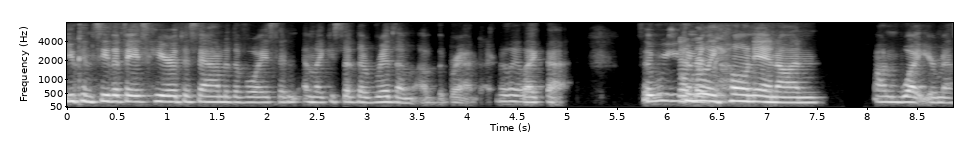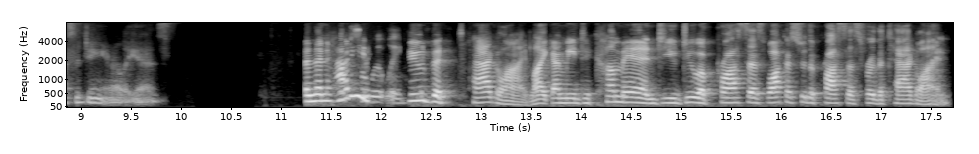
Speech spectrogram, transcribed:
you can see the face, hear the sound of the voice, and, and like you said, the rhythm of the brand. I really like that. So you can really hone in on on what your messaging really is. And then how Absolutely. do you do the tagline? Like, I mean, to come in, do you do a process? Walk us through the process for the tagline.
